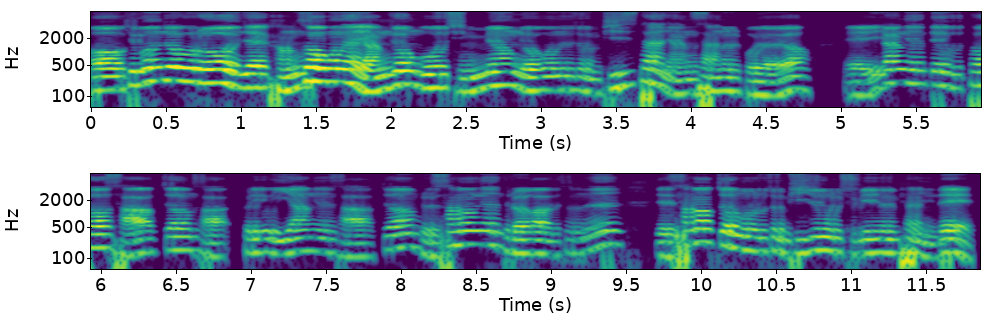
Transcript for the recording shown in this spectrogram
어, 기본적으로 이제 강서구나 양정구, 진명 요거는 좀 비슷한 양상을 보여요. 예, 1학년 때부터 4학점, 4, 그리고 2학년 4학점, 그리고 3학년 들어가면서는 이제 3학점으로 좀 비중을 줄이는 편인데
